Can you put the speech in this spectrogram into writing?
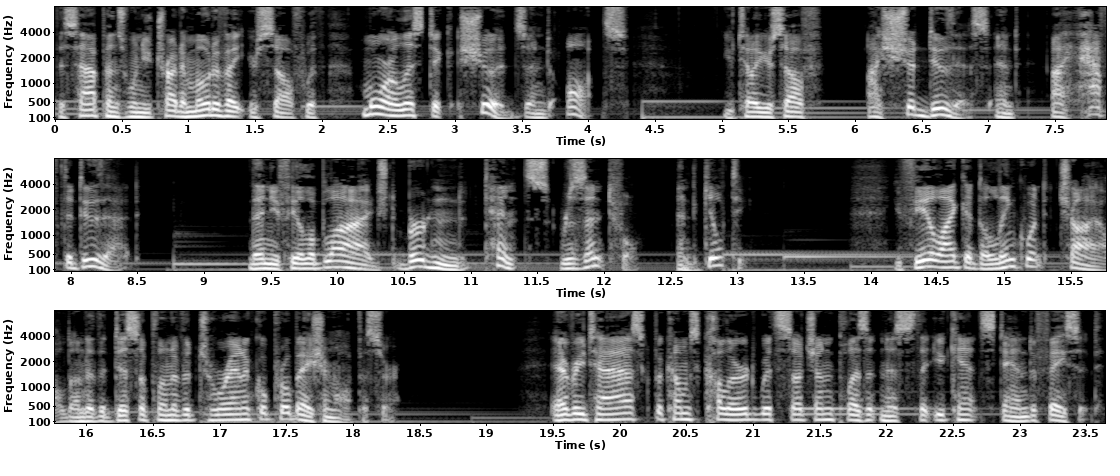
This happens when you try to motivate yourself with moralistic shoulds and oughts. You tell yourself, I should do this, and I have to do that. Then you feel obliged, burdened, tense, resentful, and guilty. You feel like a delinquent child under the discipline of a tyrannical probation officer. Every task becomes colored with such unpleasantness that you can't stand to face it.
